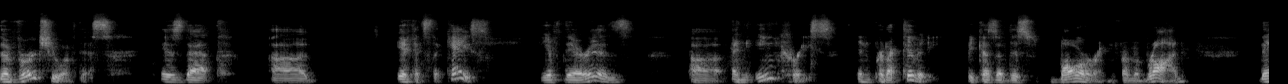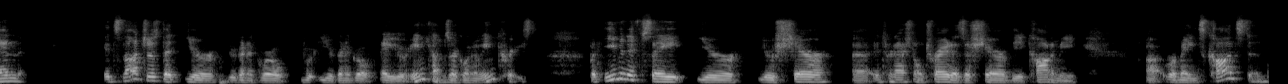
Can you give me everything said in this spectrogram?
the virtue of this is that uh, if it's the case, if there is uh, an increase in productivity because of this borrowing from abroad, then it's not just that you're you're going to grow you're going to grow your incomes are going to increase but even if say your your share uh, international trade as a share of the economy uh, remains constant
